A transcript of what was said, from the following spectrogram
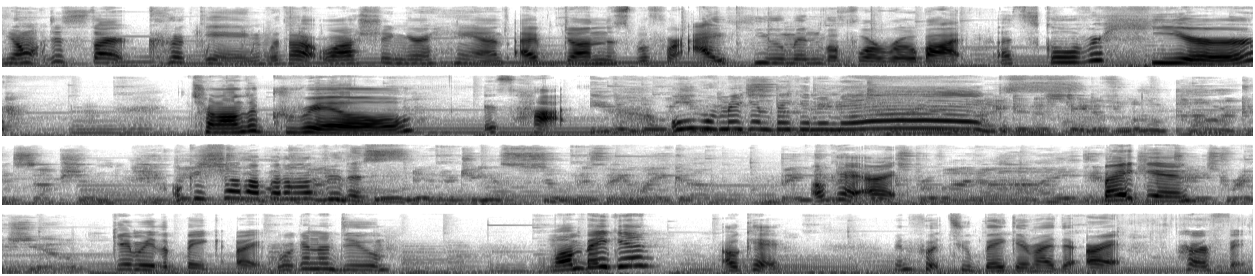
You don't just start cooking without washing your hands. I've done this before. I human before robot. Let's go over here. Turn on the grill. It's hot. Oh, we're making bacon and the entire night eggs. Consumption, Okay, shut up, I don't know how to do this. Energy as soon as they wake up. Bacon Okay, all right. Provide a high Bacon. ratio. Give me the bacon. All right, we're gonna do one bacon. Okay, I'm gonna put two bacon right there. All right, perfect,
